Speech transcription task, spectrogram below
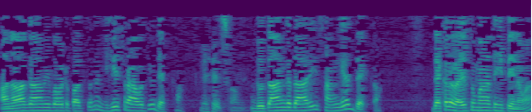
අනාගාමි බවට පත්වන ගිහි ශ්‍රාවකයෝ දැක්කා. එහෙයි ස්වාමී. දුතාංගධාරී සංඝයාත් දැක්කා. දැකලා රජතුමාට හිතෙනවා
